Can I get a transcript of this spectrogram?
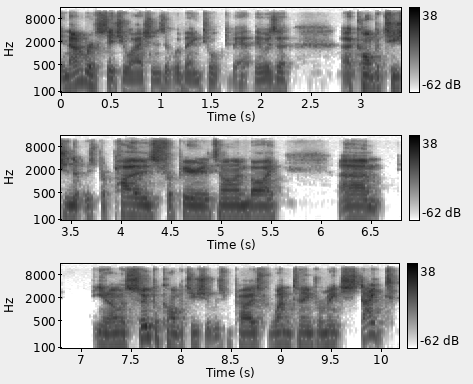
a number of situations that were being talked about. There was a, a competition that was proposed for a period of time by um, you know, a super competition was proposed for one team from each state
